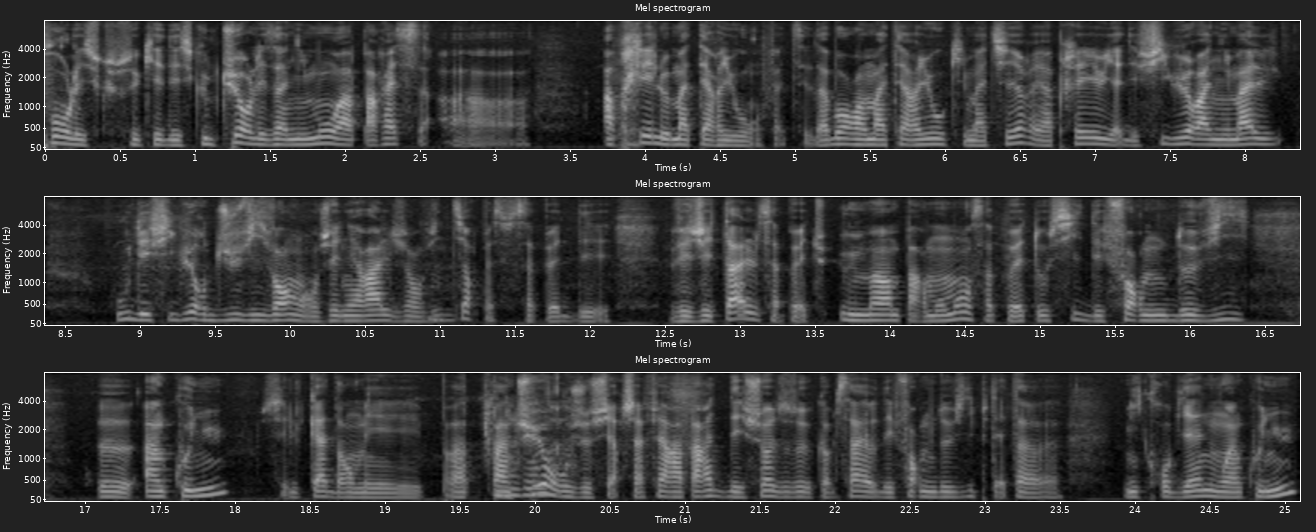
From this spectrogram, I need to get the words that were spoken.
pour les, ce qui est des sculptures, les animaux apparaissent à- après le matériau en fait. C'est d'abord un matériau qui m'attire et après il y a des figures animales ou des figures du vivant en général, j'ai envie de dire, parce que ça peut être des végétales, ça peut être humain par moment, ça peut être aussi des formes de vie euh, inconnues. C'est le cas dans mes pe- peintures où je cherche à faire apparaître des choses comme ça, des formes de vie peut-être euh, microbiennes ou inconnues.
